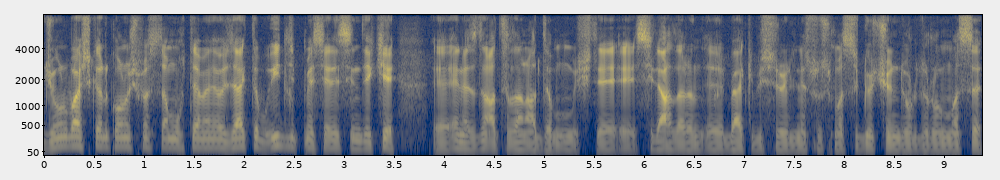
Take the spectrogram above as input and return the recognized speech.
Cumhurbaşkanı konuşmasında muhtemelen özellikle bu İdlib meselesindeki e, en azından atılan adım işte e, silahların e, belki bir süreliğine susması, göçün durdurulması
